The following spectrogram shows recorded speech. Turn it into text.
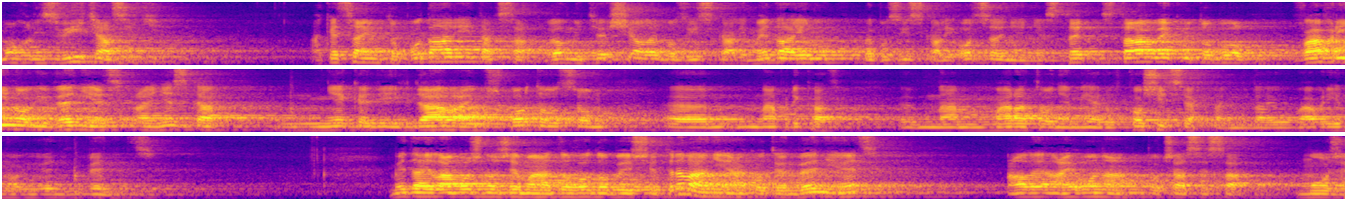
mohli zvíťaziť. A keď sa im to podarí, tak sa veľmi tešia, lebo získali medailu, lebo získali ocenenie. V staroveku to bol Vavrínový veniec, aj dneska niekedy ich dávajú športovcom, e, napríklad e, na maratóne mieru v Košiciach, tak mu dajú Vavrínový veniec. Medaila možno, že má dlhodobejšie trvanie ako ten veniec, ale aj ona počase sa môže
